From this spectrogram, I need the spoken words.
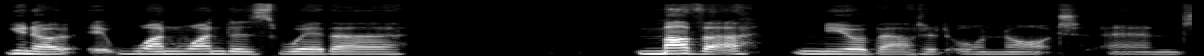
you know, it, one wonders whether mother knew about it or not, and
